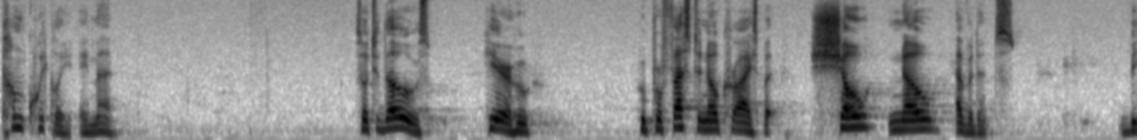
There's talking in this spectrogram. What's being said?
Come quickly. Amen. So, to those here who, who profess to know Christ but show no evidence, be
